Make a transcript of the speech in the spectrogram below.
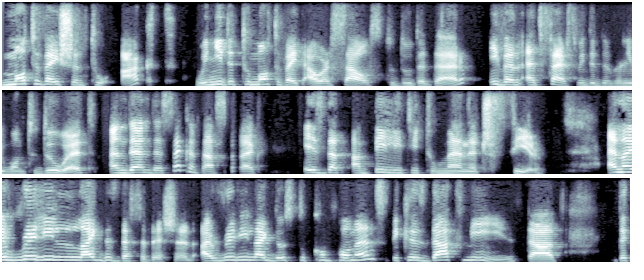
motivation to act. We needed to motivate ourselves to do the dare. Even at first, we didn't really want to do it. And then the second aspect is that ability to manage fear. And I really like this definition. I really like those two components because that means that the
